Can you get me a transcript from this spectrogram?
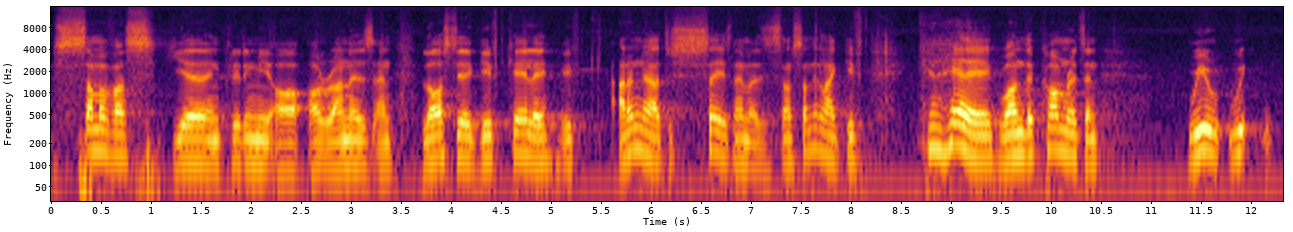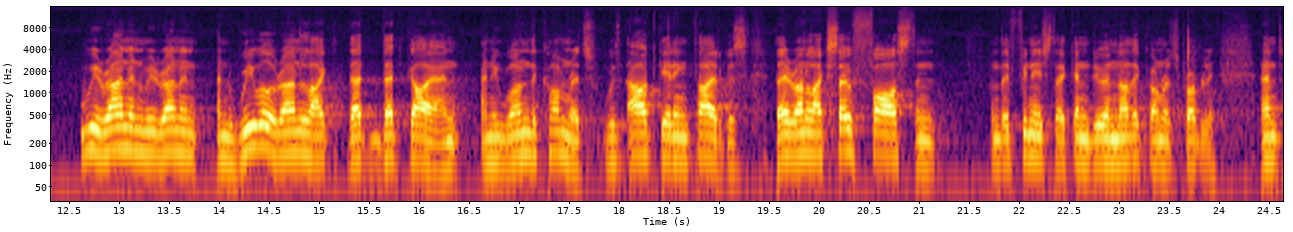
some of us here, including me, are, are runners. And last year, Gift Kelly, Gift, I don't know how to say his name, it's something like Gift Kelly won the comrades. And we, we, we run and we run and, and we will run like that, that guy. And, and he won the comrades without getting tired because they run like so fast. And when they finish, they can do another comrades probably. And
